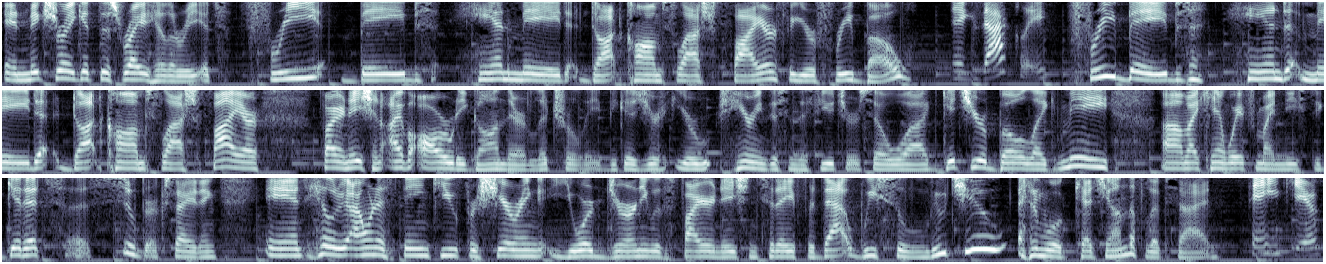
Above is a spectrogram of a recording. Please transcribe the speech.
And make sure I get this right, Hillary. It's freebabeshandmade.com slash fire for your free bow. Exactly. Freebabeshandmade.com slash fire. Fire Nation, I've already gone there literally because you're you're hearing this in the future. So uh, get your bow like me. Um, I can't wait for my niece to get it. Uh, super exciting. And Hillary, I want to thank you for sharing your journey with Fire Nation today. For that, we salute you, and we'll catch you on the flip side. Thank you.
